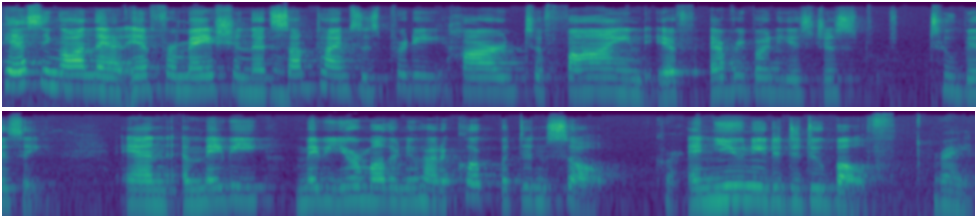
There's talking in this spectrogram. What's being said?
Passing on that information Mm. that sometimes is pretty hard to find if everybody is just too busy. And uh, maybe, maybe your mother knew how to cook but didn't sew. Correct. And you needed to do both. Right.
